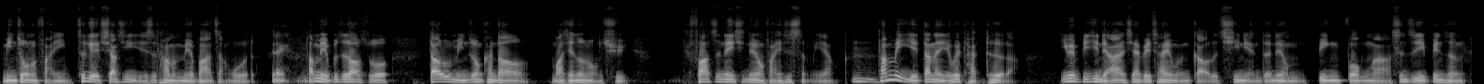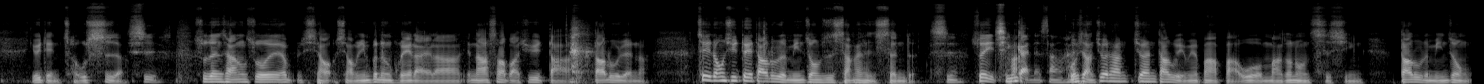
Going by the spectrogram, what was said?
民众的反应，这个也相信也是他们没有办法掌握的。对，他们也不知道说大陆民众看到马前总统去，发自内心那种反应是什么样。嗯，他们也当然也会忐忑了，因为毕竟两岸现在被蔡英文搞了七年的那种冰封啊，甚至也变成有点仇视啊。是，苏贞昌说要小小明不能回来啦，要拿扫把去打大陆人了。这些东西对大陆的民众是伤害很深的，是，所以情感的伤害。我想，就算就算大陆也没有办法把握马总统此行，大陆的民众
